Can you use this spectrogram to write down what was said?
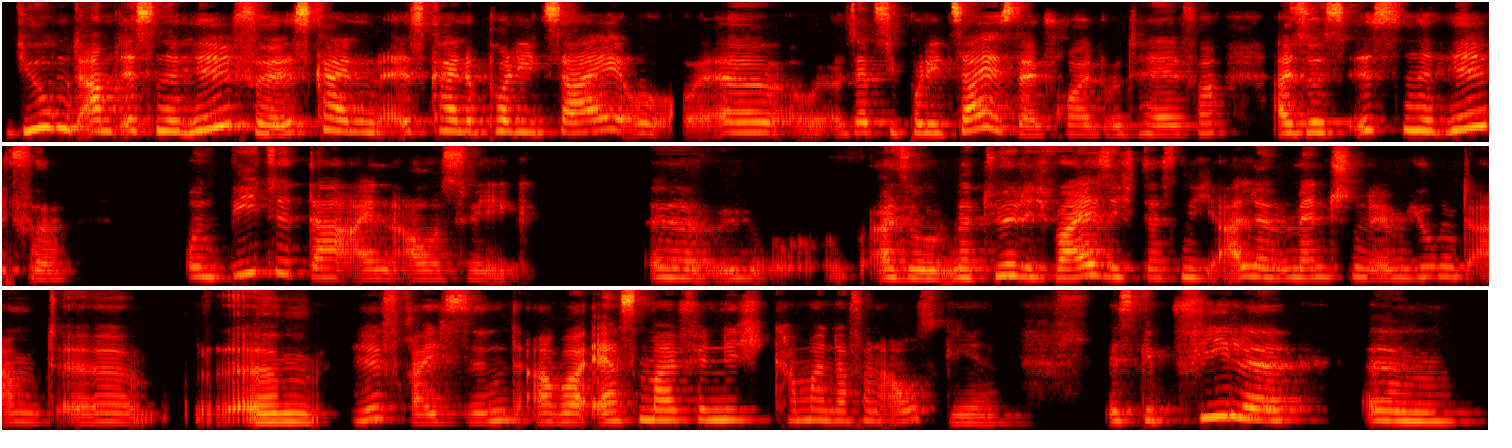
Jugendamt ist eine Hilfe, ist kein, ist keine Polizei, äh, selbst die Polizei ist ein Freund und Helfer. Also es ist eine Hilfe und bietet da einen Ausweg. Äh, also natürlich weiß ich, dass nicht alle Menschen im Jugendamt äh, ähm, hilfreich sind, aber erstmal finde ich, kann man davon ausgehen. Es gibt viele ähm,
